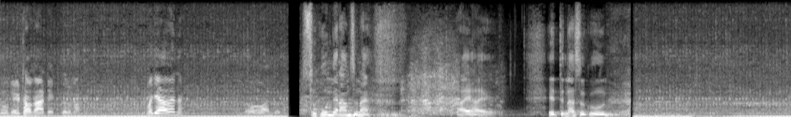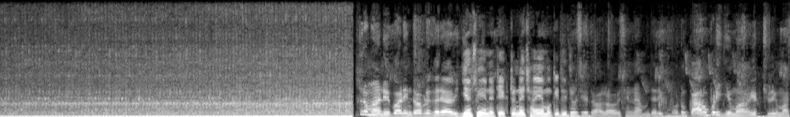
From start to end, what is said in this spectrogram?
तो मज़ा आवे ना? सुकून का नाम सुना है। हाय हाय। इतना सुकून। માંડવી પાડીને તો આપણે ઘરે આવી ગયા છીએ ને ટ્રેક્ટરને છાંયા મૂકી દીધું છે. તો હાલો આવે છે ને આમ દરેક મોટું કારું પડી ગયું મારું. એકચ્યુઅલીમાં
